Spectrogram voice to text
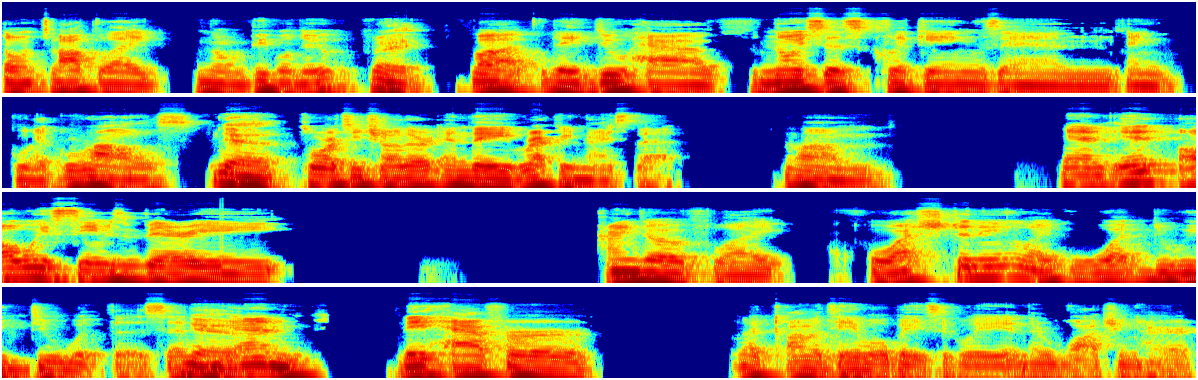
don't talk like normal people do right. but they do have noises, clickings, and and like growls Yeah. towards each other, and they recognize that. Um, and it always seems very kind of like questioning, like, what do we do with this? At Yeah. the end, they have her like on the table basically, and they're watching her,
